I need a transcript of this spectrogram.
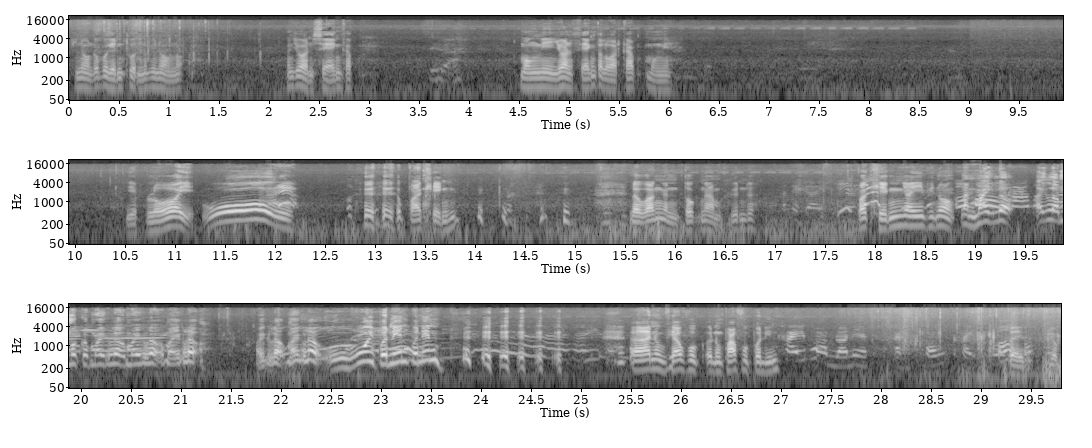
พี่น้องเราไปเห็นทุนนะพี่น้องเนาะมันย้อนแสงครับมองนี่ย้อนแสงตลอดครับมองนี่เรียบร้อย โอ้ ปลาเข็งระวังกันตกน้ำขึ้นเด้ออันไหนใดปลาเข็งไงพี่น้องนั่นไม่แล้วไม่แล้วมันก็ไม่แล้วไม่แล้วไม่แล้วไม่แล้วไม่แล้วโอ้ยปลานินปลานินอ่าหนุ่มเพียวฝึกเออหนุ่มพักฝึกปลานินไข่พร้อมแล้วเนี่ยอันท้องไข่ใส่ยก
